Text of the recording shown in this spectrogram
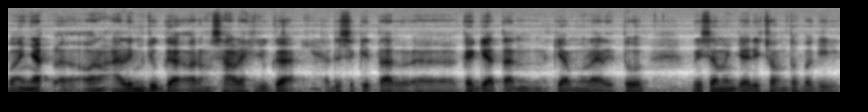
banyak uh, orang alim juga orang saleh juga di sekitar uh, kegiatan Qiyamul Lail itu bisa menjadi contoh bagi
